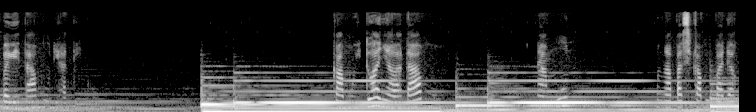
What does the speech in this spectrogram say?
Sebagai tamu di hatiku. Kamu itu hanyalah tamu. Namun, mengapa sikapmu padaku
